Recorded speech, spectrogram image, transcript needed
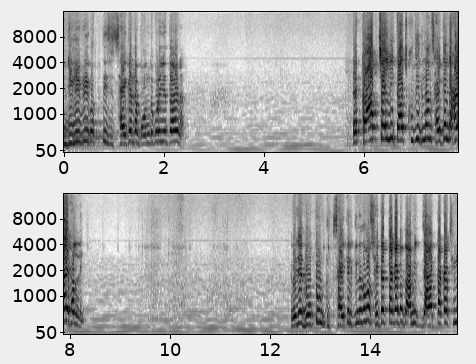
তো ডেলিভারি করতে সাইকেলটা বন্ধ করে যেতে হয় না। কাজ চাইলি কাজ খুঁজে দিলাম সাইকেলটা হারাই ফেললি। এবার যে নতুন সাইকেল কিনে দেবো, সেটার টাকাটা তো আমি যা টাকা ছিল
